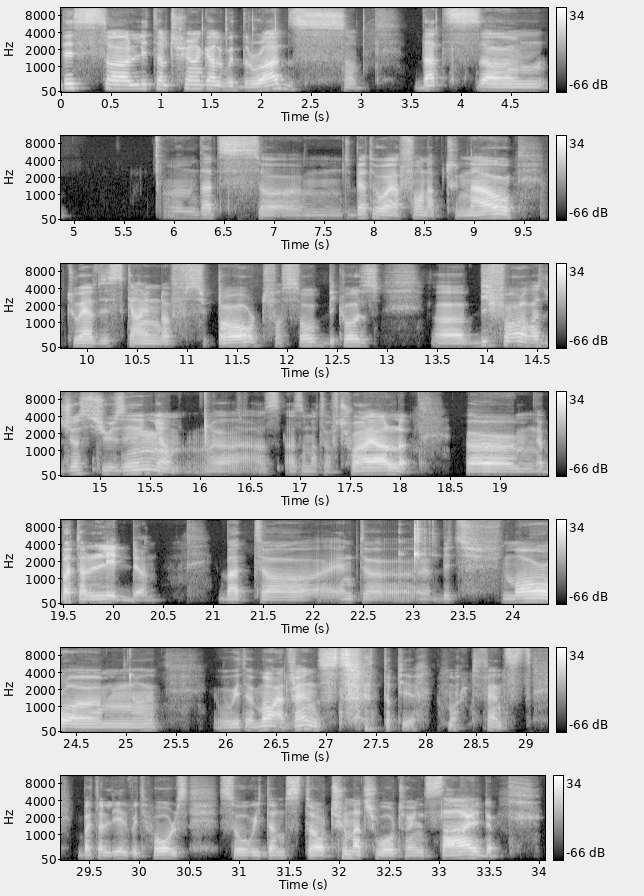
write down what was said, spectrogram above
this uh, little triangle with the rods that's um, um, that's um, the better way I found up to now to have this kind of support for soap because uh, before I was just using um, uh, as, as, a matter of trial um, a bottle lid but uh, and uh, a bit more um, with a more advanced more advanced bottle lid with holes so we don't store too much water inside.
